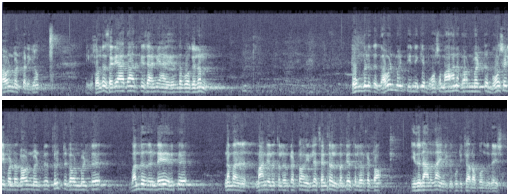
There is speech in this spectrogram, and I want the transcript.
கவர்மெண்ட் கிடைக்கும். நீங்க சொல்றது சரியாக தான் இருக்கு சாமி. இருந்த போதிலும் உங்களுக்கு கவர்மெண்ட் இன்னைக்கு மோசமான கவர்மெண்ட் மோசடி பண்ற கவர்மெண்ட் திருட்டு கவர்மெண்ட் வந்ததுண்டே இருக்கு. நம்ம மாநிலத்தில் இருக்கட்டும் இல்ல சென்ட்ரல் மத்தியத்தில் இருக்கட்டும் இதனால தான் இன்னைக்கு குட்டிச்சாரா போறது தேசம்.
